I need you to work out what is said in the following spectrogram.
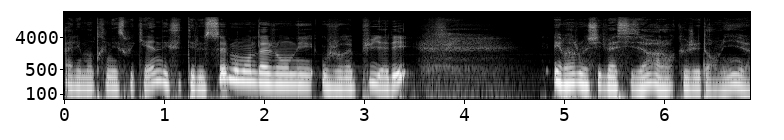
aller m'entraîner ce week-end, et c'était le seul moment de la journée où j'aurais pu y aller, et eh ben je me suis levée à 6h alors que j'ai dormi, euh,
